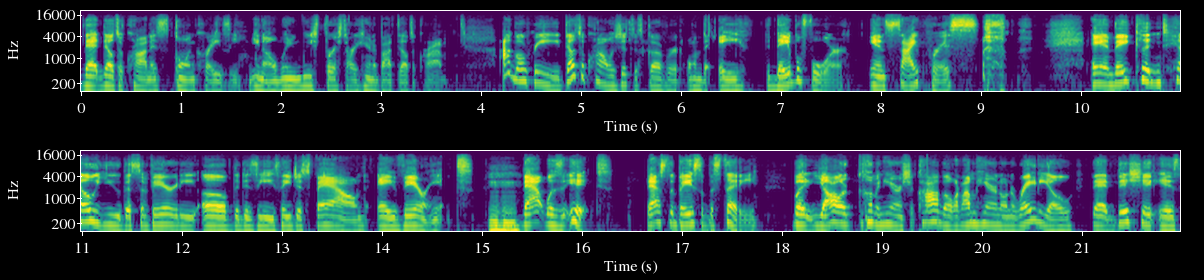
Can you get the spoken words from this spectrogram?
that Delta Cron is going crazy. You know, when we first started hearing about Delta Cron, I go read. Delta Cron was just discovered on the eighth, the day before, in Cyprus. and they couldn't tell you the severity of the disease. They just found a variant. That was it. That's the base of the study. But y'all are coming here in Chicago, and I'm hearing on the radio that this shit is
